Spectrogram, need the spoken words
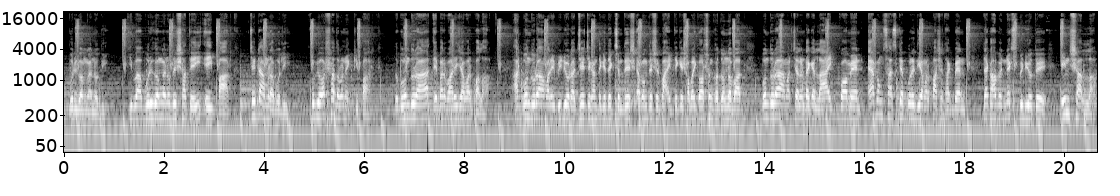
বুড়িগঙ্গা নদী কিংবা বুড়িগঙ্গা নদীর সাথেই এই পার্ক, যেটা আমরা বলি খুবই অসাধারণ একটি পার্ক। তো বন্ধুরা, এবার বাড়ি যাওয়ার পালা। আর বন্ধুরা, আমার এই ভিডিওটা যে যেখান থেকে দেখছেন দেশ এবং দেশের বাইরে থেকে সবাইকে অসংখ্য ধন্যবাদ। বন্ধুরা, আমার চ্যানেলটাকে লাইক, কমেন্ট এবং সাবস্ক্রাইব করে দিয়ে আমার পাশে থাকবেন। দেখা হবে নেক্সট ভিডিওতে ইনশাল্লাহ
